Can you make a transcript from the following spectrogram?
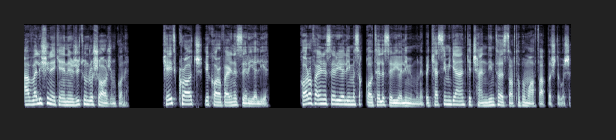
اولیش اینه که انرژیتون رو شارژ می‌کنه. کیت کراچ یه کارآفرین سریالیه. کارآفرین سریالی مثل قاتل سریالی میمونه. به کسی میگن که چندین تا استارتاپ موفق داشته باشه.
